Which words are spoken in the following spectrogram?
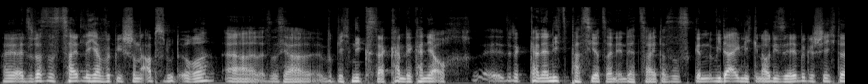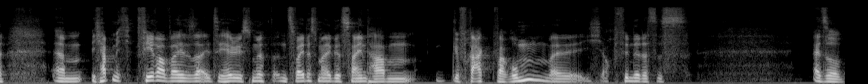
Also das ist zeitlich ja wirklich schon absolut irre. Äh, das ist ja wirklich nichts. Da kann, der kann ja auch, äh, da kann ja nichts passiert sein in der Zeit. Das ist wieder eigentlich genau dieselbe Geschichte. Ähm, ich habe mich fairerweise, als sie Harry Smith ein zweites Mal gesigned haben, gefragt, warum, weil ich auch finde, das ist also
